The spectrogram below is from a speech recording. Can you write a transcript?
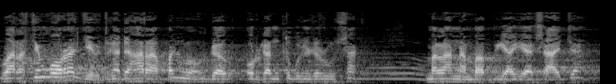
warasnya orang aja nggak ada harapan udah organ tubuhnya udah rusak malah nambah biaya saja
